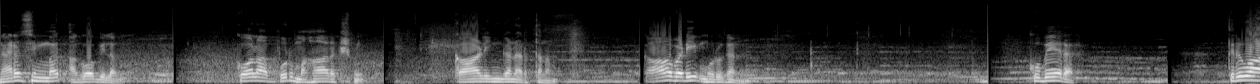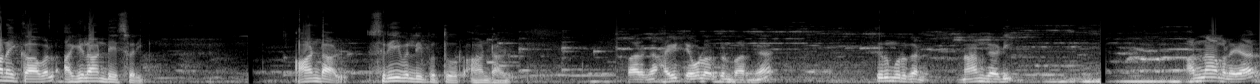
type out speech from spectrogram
நரசிம்மர் அகோபிலம். கோலாப்பூர் மகாலட்சுமி. காளிங்க நர்த்தனம் காவடி முருகன். குபேரர். திருவானைக்காவல் அகிலாண்டேஸ்வரி. ஆண்டாள். ஸ்ரீவல்லிபுத்தூர் ஆண்டாள். பாருங்கள் ஹைட் எவ்வளோ இருக்குன்னு பாருங்கள் திருமுருகன் நான்கு அடி. அண்ணாமலையார்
